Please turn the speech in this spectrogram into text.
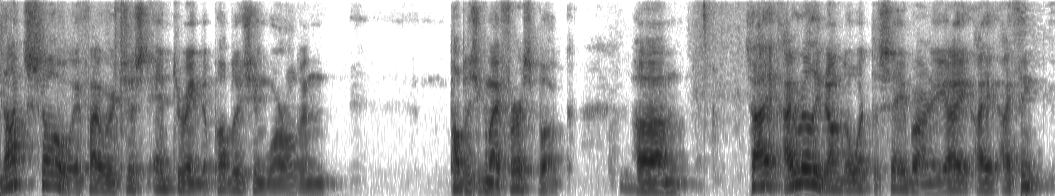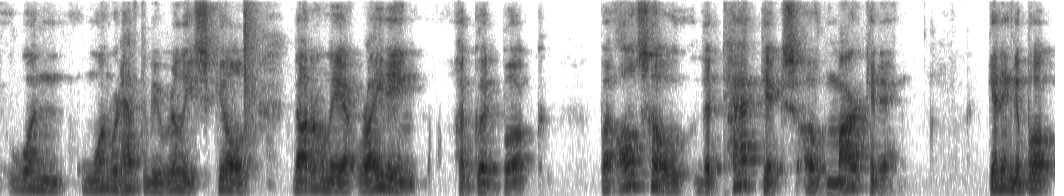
Not so if I were just entering the publishing world and publishing my first book. Um, so I, I, really don't know what to say, Barney. I, I, I, think one one would have to be really skilled not only at writing a good book, but also the tactics of marketing, getting the book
